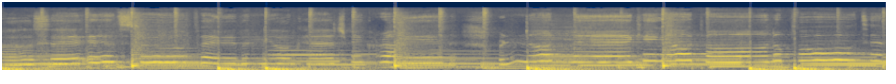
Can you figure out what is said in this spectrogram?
I'll say it's stupid, then you'll catch me crying. We're not making out on a boat in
